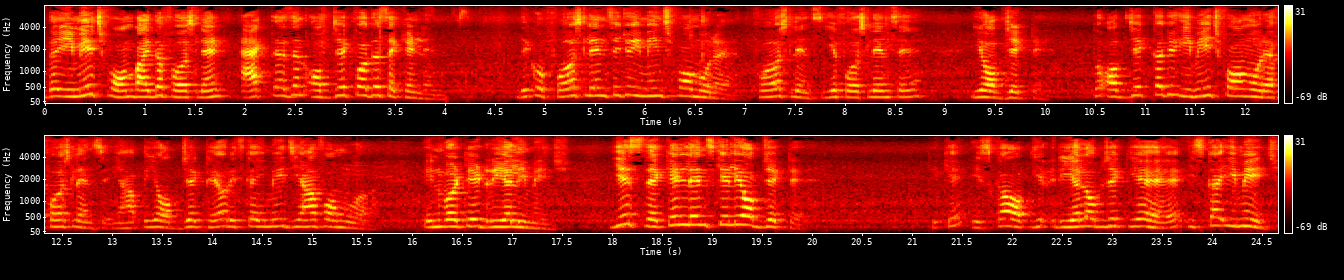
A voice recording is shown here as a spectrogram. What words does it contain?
The image form by the first lens act as an object for the second lens देखो फ़र्स्ट लेंस से जो इमेज फॉर्म हो रहा है फ़र्स्ट लेंस ये फ़र्स्ट लेंस है, ये ऑब्जेक्ट है। तो ऑब्जेक्ट का जो इमेज फॉर्म हो रहा है फ़र्स्ट लेंस से, यहाँ पे ये ऑब्जेक्ट है और इसका इमेज यहाँ फॉर्म हुआ। इन्वर्टेड रियल इमेज ये सेकेंड लेंस के लिए ऑब्जेक्ट है। ठीक है? इसका रियल ऑब्जेक्ट ये है, इसका इमेज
